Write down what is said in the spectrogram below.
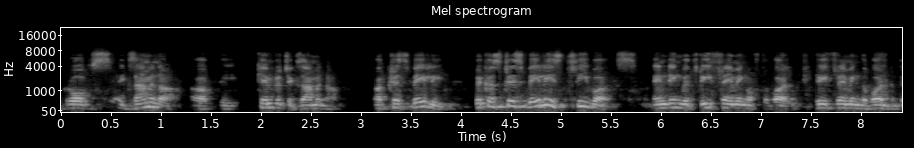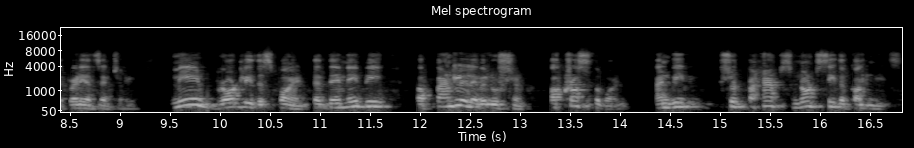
Grove's examiner, uh, the Cambridge examiner, uh, Chris Bayly, because Chris Bayly's three works, ending with reframing of the world, reframing the world in the 20th century, made broadly this point that there may be a parallel evolution across the world, and we should perhaps not see the colonies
